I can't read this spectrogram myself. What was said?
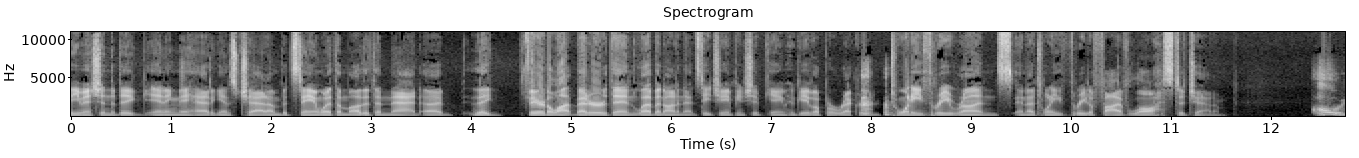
you mentioned the big inning they had against Chatham, but staying with them, other than that, uh, they fared a lot better than Lebanon in that state championship game, who gave up a record 23 runs in a 23 to 5 loss to Chatham. Oh,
